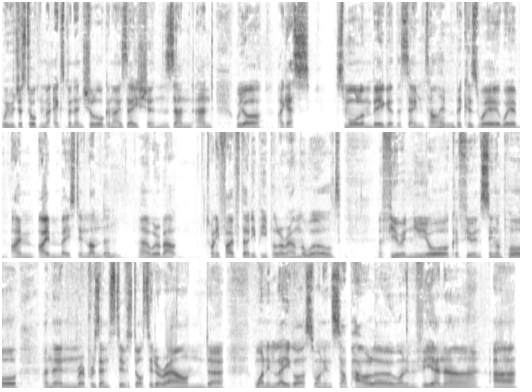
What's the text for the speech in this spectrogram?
we were just talking about exponential organizations, and, and we are, I guess, small and big at the same time because we're, we're I'm, I'm based in London. Uh, we're about 25, 30 people around the world. A few in New York, a few in Singapore, and then representatives dotted around. Uh, one in Lagos, one in Sao Paulo, one in Vienna. Uh,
